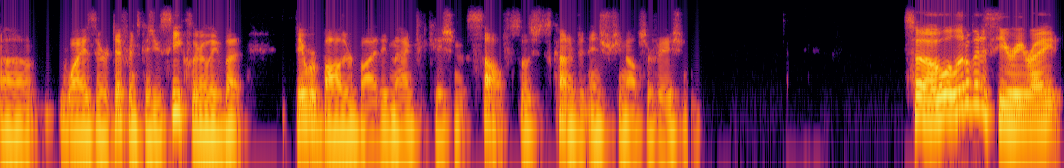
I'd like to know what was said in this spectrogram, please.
uh, why is there a difference? Because you see clearly, but they were bothered by the magnification itself. So it's just kind of an interesting observation. So a little bit of theory, right?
